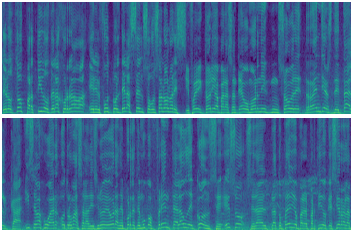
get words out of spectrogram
de los dos partidos de la jornada en el fútbol del ascenso. Gonzalo Álvarez. Y fue victoria para Santiago Morning sobre Rangers de Talca. Y se va a jugar otro más a las 19 horas Deportes Temuco frente al Aude Conce. Eso será el plato previo para el partido que cierra la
